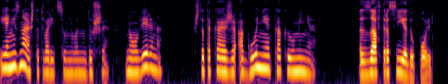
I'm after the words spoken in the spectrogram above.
И я не знаю, что творится у него на душе, но уверена, что такая же агония, как и у меня. «Завтра съеду, Поль».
